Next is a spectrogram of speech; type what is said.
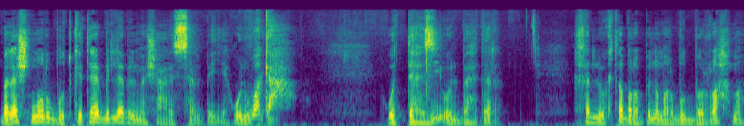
بلاش نربط كتاب الله بالمشاعر السلبية والوجع والتهزيء والبهدلة. خلوا كتاب ربنا مربوط بالرحمة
